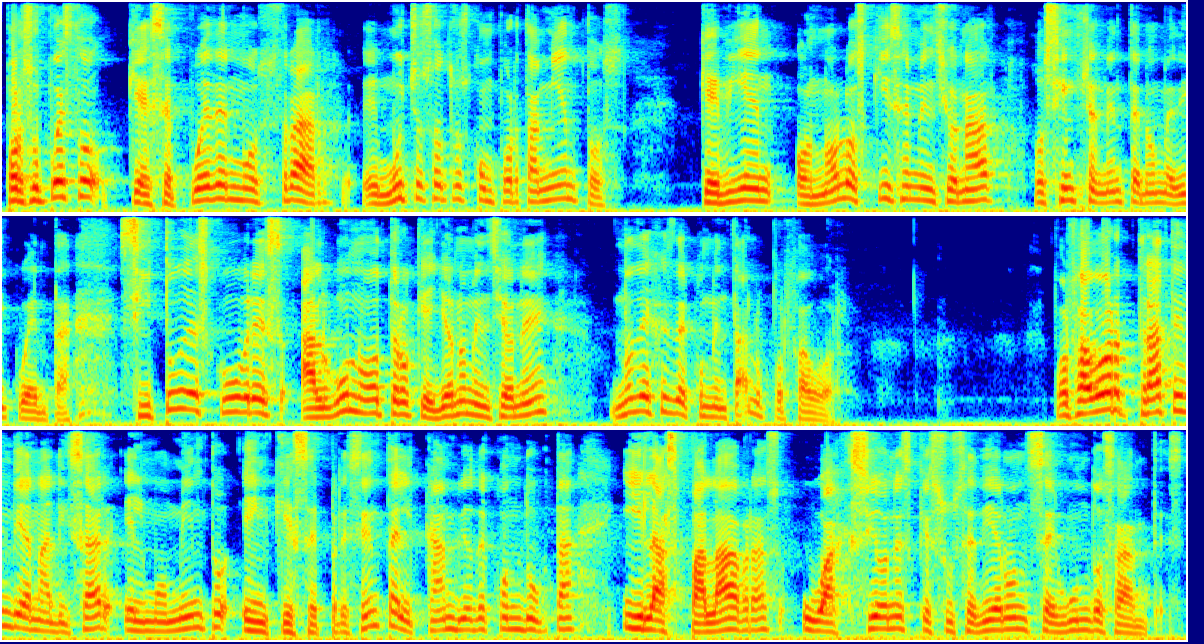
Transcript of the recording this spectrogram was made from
Por supuesto que se pueden mostrar eh, muchos otros comportamientos, que bien o no los quise mencionar o simplemente no me di cuenta. Si tú descubres algún otro que yo no mencioné, no dejes de comentarlo, por favor. Por favor, traten de analizar el momento en que se presenta el cambio de conducta y las palabras u acciones que sucedieron segundos antes.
